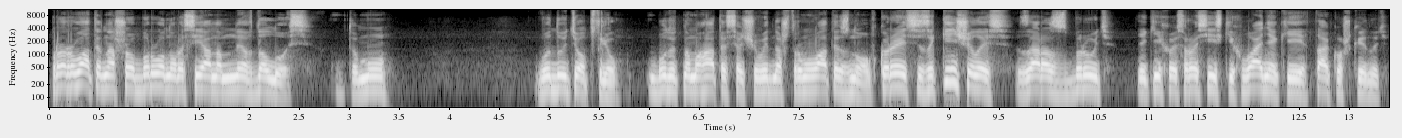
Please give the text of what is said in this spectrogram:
Прорвати нашу оборону росіянам не вдалося. Тому ведуть обстріл. Будуть намагатися, очевидно, штурмувати знов. Корейці закінчились, зараз зберуть якихось російських ваняк і також кинуть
